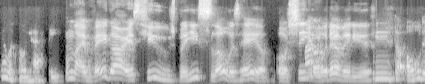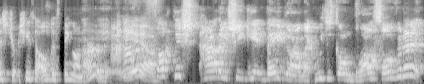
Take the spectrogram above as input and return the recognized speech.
They look really happy. I'm like, Vhagar is huge, but he's slow as hell. Or she, or whatever it is. She's the oldest, she's the oldest thing on earth. How Yeah. the fuck did she, how did she get Vhagar? Like we just gonna gloss over that?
